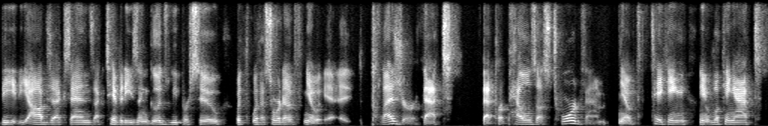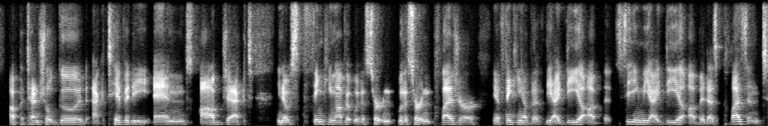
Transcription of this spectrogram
the the objects ends activities and goods we pursue with with a sort of you know eh, pleasure that that propels us toward them. You know taking you know looking at a potential good activity end object you know thinking of it with a certain with a certain pleasure you know thinking of the, the idea of it seeing the idea of it as pleasant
